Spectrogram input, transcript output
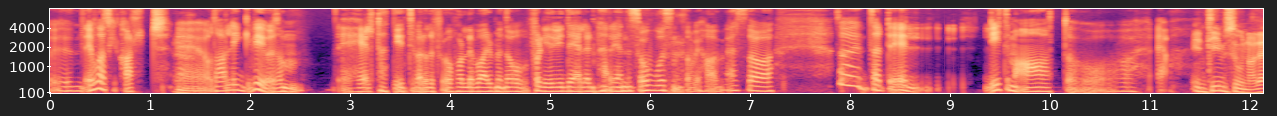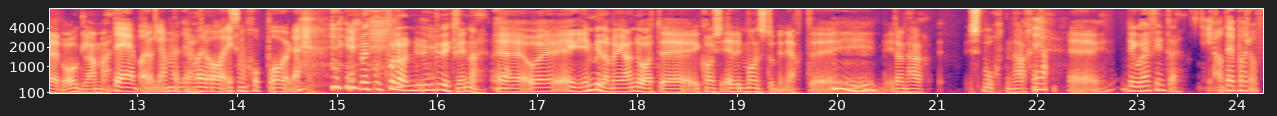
eh, Det er jo ganske kaldt. ja. Og da ligger vi jo liksom helt tett inntil hverandre for å holde varmen, og fordi vi deler den her ene soveposen som vi har med. Så, så det er lite mat og ja. Intimsoner, det er bare å glemme. Det er bare å glemme. Det er bare å liksom hoppe over det. Men hvordan, du- er kvinne, eh, og jeg innbiller meg ennå at eh, kanskje er det mannsdominert eh, i, i denne sporten her. Ja. Det går helt fint, det. ja, det er bare å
